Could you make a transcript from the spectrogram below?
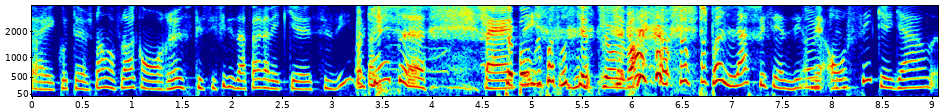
euh, écoute, je pense qu'il va falloir qu'on respécifie des affaires avec euh, Suzy, Ok. peut-être. Euh, ben, Je te sais, poserai pas trop de questions d'abord. Je suis pas la spécialiste, mais on sait que, regarde,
